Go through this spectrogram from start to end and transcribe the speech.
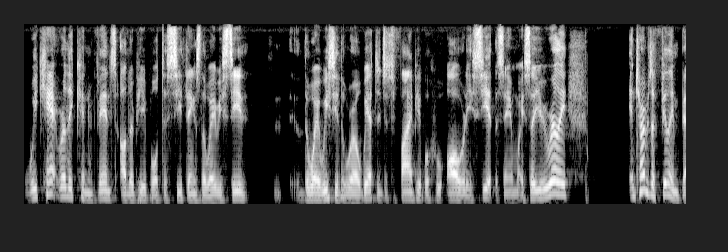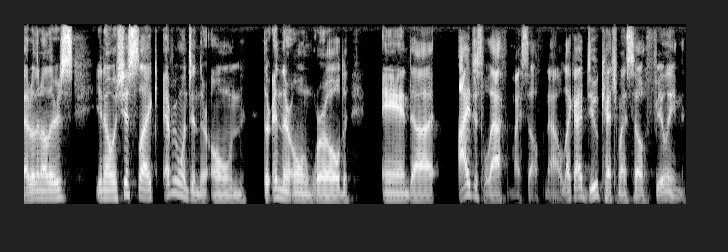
we can't really convince other people to see things the way we see the way we see the world. We have to just find people who already see it the same way. So you really in terms of feeling better than others you know it's just like everyone's in their own they're in their own world. And uh, i just laugh at myself now. Like i do catch myself feeling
